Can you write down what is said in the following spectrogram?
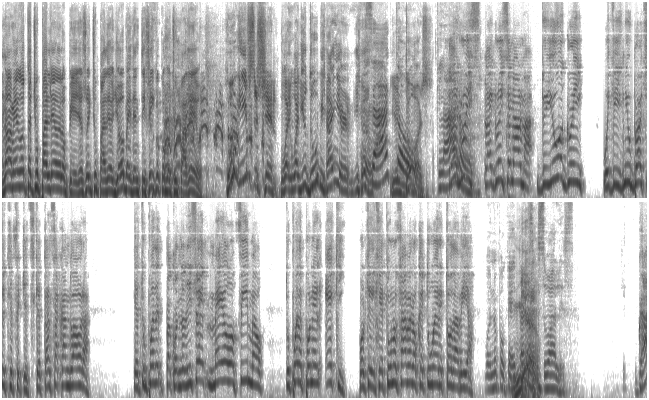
no, a mí me gusta chupadeo de los pies. Yo soy chupadeo. Yo me identifico como chupadeo. Who gives a shit what, what you do behind your, you know, Exacto. your doors? Like Claro. Luis, like Luis and Alma, do you agree with these new birth certificates que están sacando ahora? Que tú puedes, cuando dice male o female, tú puedes poner X, porque que tú no sabes lo que tú eres todavía. Bueno, porque hay Yeah. pansexuales. ¿Ah?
